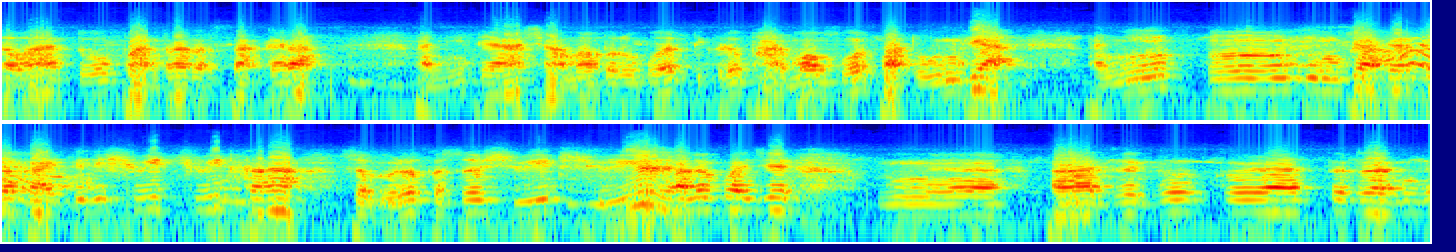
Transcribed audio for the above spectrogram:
तेव्हा तो पांढरा रस्सा करा आणि त्या श्यामाबरोबर तिकडं फार्म हाऊसवर पाठवून द्या. आणि तुमच्यासारखं काहीतरी स्वीट स्वीट करा. सगळं कसं स्वीट स्वीट झालं पाहिजे. आज गोकुळात रंग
